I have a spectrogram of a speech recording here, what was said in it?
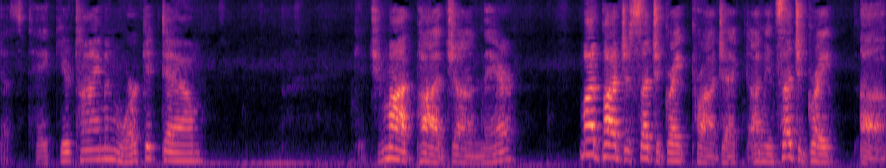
Just take your time and work it down. Get your Mod Podge on there. Mod Podge is such a great project. I mean, such a great uh,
